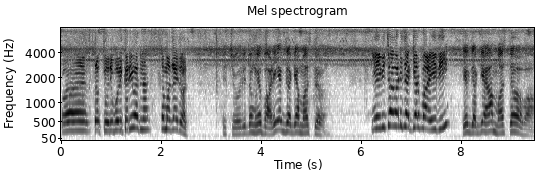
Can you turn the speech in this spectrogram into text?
પણ તો ચોરી બોરી કરી હોત ને તો મજા આવી જોત ચોરી તો મેં ભાડી એક જગ્યા મસ્ત. એવી ચોવાડી જગ્યા ભાડી હતી? એક જગ્યા હા મસ્ત હવા.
